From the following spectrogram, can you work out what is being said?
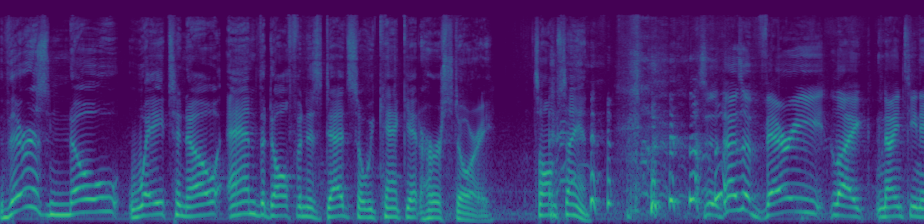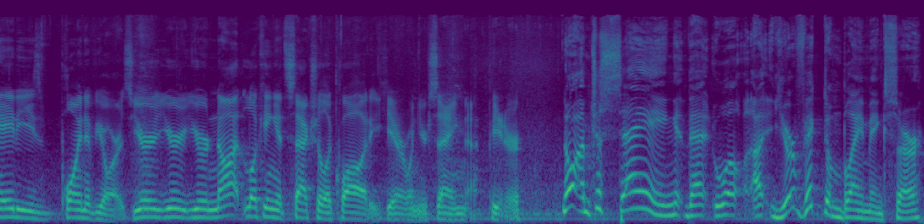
there is no way to know, and the dolphin is dead, so we can't get her story. That's all I'm saying. So that's a very like 1980s point of yours. You're you're you're not looking at sexual equality here when you're saying that, Peter. no, I'm just saying that, well, uh, you're victim blaming, sir.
